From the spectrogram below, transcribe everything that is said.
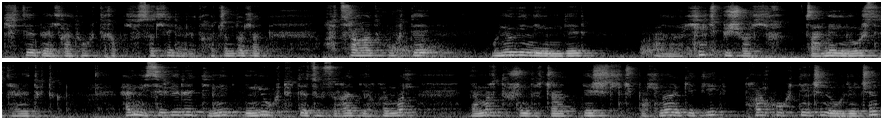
гэртээ байлгаад хүүхдийнхээ боловсралыг ингээд хожимдуулаад хоцроогоод хүүхдээ өнөөгийн нийгэмдэр хинч биш болох замыг нь өөрсдөө тавиад өгдөг. Харин эсвэргээрээ тэнийг энгийн хүүхдүүдэд зөв сургаад явах юм бол ямар төвшөнд очиод дээшлж болно гэдгийг тухайн хүүхдийн чинь өөрийн чинь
